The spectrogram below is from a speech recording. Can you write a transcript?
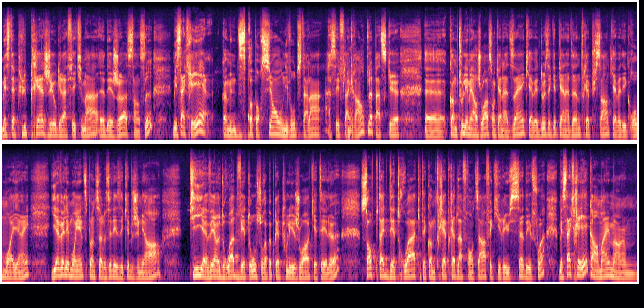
mais c'était plus près géographiquement euh, déjà à ce sens-là. Mais ça créait comme une disproportion au niveau du talent assez flagrante, parce que, euh, comme tous les meilleurs joueurs sont canadiens, qu'il y avait deux équipes canadiennes très puissantes qui avaient des gros moyens, il y avait les moyens de sponsoriser des équipes juniors. Puis il y avait un droit de veto sur à peu près tous les joueurs qui étaient là. Sauf peut-être Détroit, qui était comme très près de la frontière, fait qu'il réussissait des fois. Mais ça créait quand même un.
